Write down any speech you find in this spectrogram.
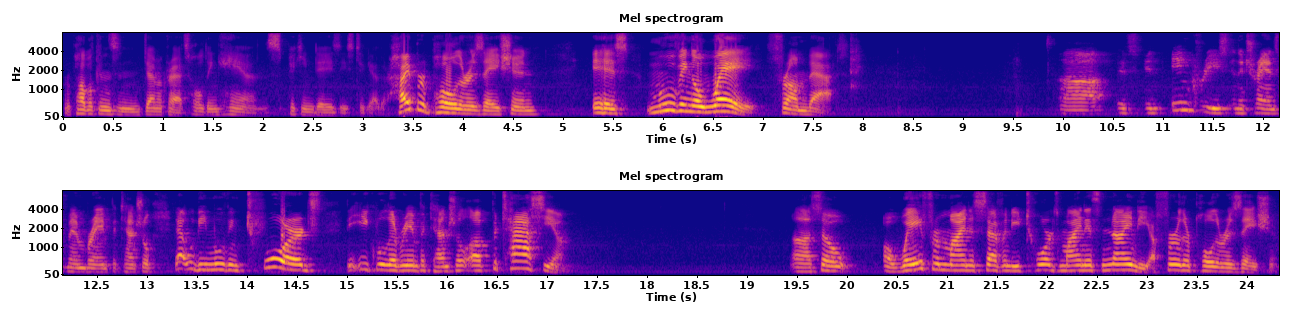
Republicans and Democrats holding hands, picking daisies together. Hyperpolarization is moving away from that. Uh, it's an increase in the transmembrane potential. That would be moving towards the equilibrium potential of potassium. Uh, so away from minus 70 towards minus 90, a further polarization.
